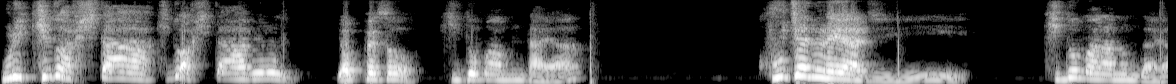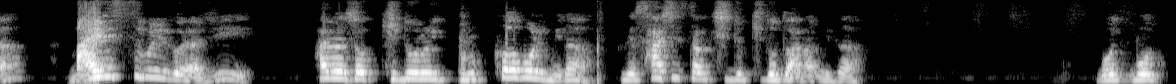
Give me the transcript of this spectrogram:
우리 기도합시다, 기도합시다 하면은 옆에서 기도만 하면 다야? 구제를 해야지. 기도만 하면 다야? 말씀을 읽어야지. 하면서 기도를 불을 꺼버립니다. 근데 사실상 지도 기도도 안 합니다. 뭐, 뭐,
